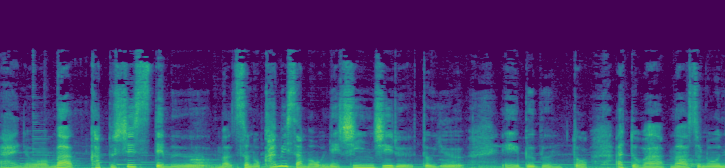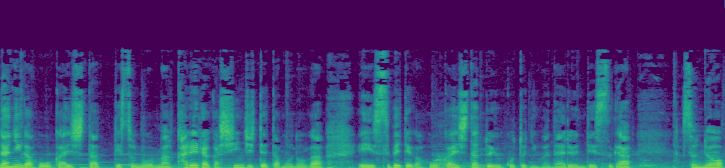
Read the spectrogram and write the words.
あのまあ、カップシステム、まあ、その神様をね信じるという、えー、部分とあとは、まあ、その何が崩壊したってその、まあ、彼らが信じてたものが、えー、全てが崩壊したということにはなるんですがその、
